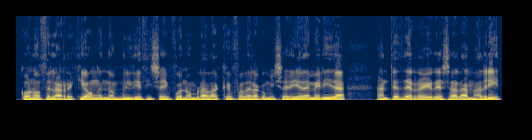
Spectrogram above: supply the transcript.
Conoce la región, en 2016 fue nombrada jefa de la comisaría de Mérida antes de regresar a Madrid.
